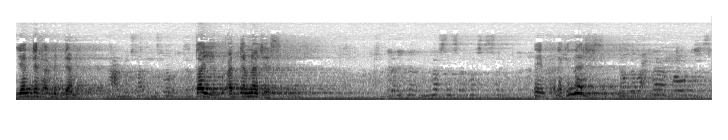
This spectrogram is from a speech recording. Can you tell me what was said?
يندفع بالدم نعم يدفع يدفع الدم طيب الدم نجس نفس نفس طيب لكن نجس لو ذبحناه فهو نجس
